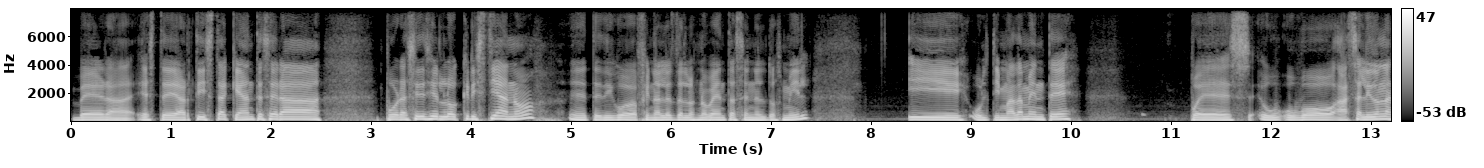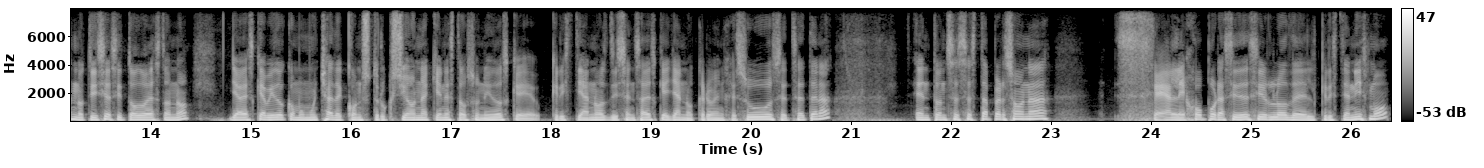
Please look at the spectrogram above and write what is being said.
ver a este artista que antes era, por así decirlo, cristiano. eh, te digo, a finales de los 90 en el 2000. Y últimamente, pues hu- hubo, ha salido en las noticias y todo esto, ¿no? Ya ves que ha habido como mucha deconstrucción aquí en Estados Unidos que cristianos dicen, sabes que ya no creo en Jesús, etcétera. Entonces esta persona se alejó, por así decirlo, del cristianismo,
